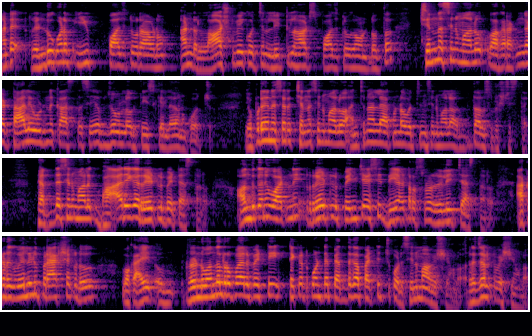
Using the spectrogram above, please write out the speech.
అంటే రెండు కూడా ఈ పాజిటివ్ రావడం అండ్ లాస్ట్ వీక్ వచ్చిన లిటిల్ హార్ట్స్ పాజిటివ్గా ఉండడంతో చిన్న సినిమాలు ఒక రకంగా టాలీవుడ్ని కాస్త సేఫ్ జోన్లోకి తీసుకెళ్ళాయి అనుకోవచ్చు. ఎప్పుడైనా సరే చిన్న సినిమాలు అంచనా లేకుండా వచ్చిన సినిమాలు అద్భుతాలు సృష్టిస్తాయి. పెద్ద సినిమాలకు భారీగా రేట్లు పెట్టేస్తారు. అందుకని వాటిని రేట్లు పెంచేసి థియేటర్స్లో రిలీజ్ చేస్తారు. అక్కడికి వెళ్ళిన ప్రేక్షకుడు ఒక ఐదు రెండు వందల రూపాయలు పెట్టి టికెట్ కొంటే పెద్దగా పట్టించుకోడు సినిమా విషయంలో రిజల్ట్ విషయంలో.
